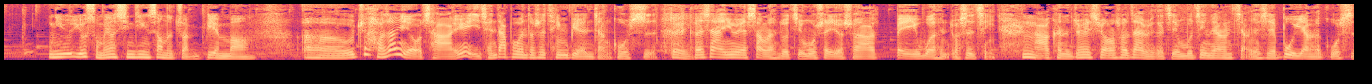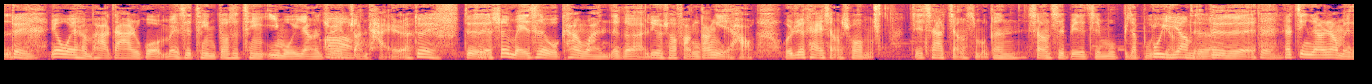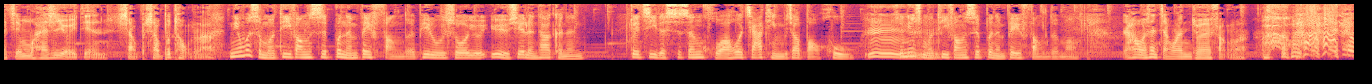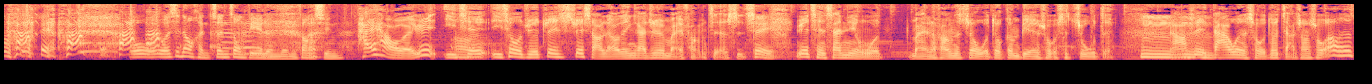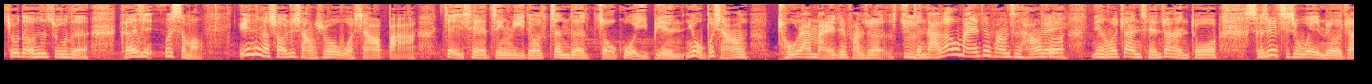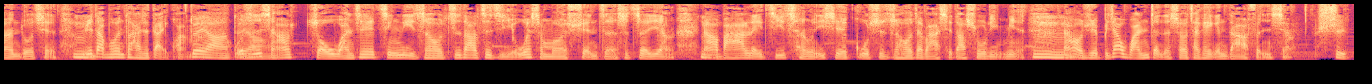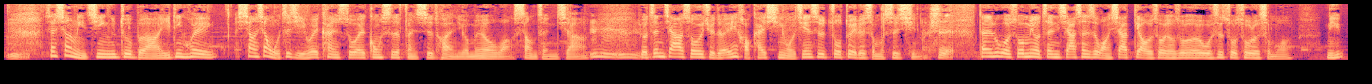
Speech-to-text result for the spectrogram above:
你有有什么样心境上的转变吗？呃，我觉得好像也有差，因为以前大部分都是听别人讲故事，对。可是现在因为上了很多节目，所以有时候要被问很多事情，嗯、然后可能就会希望说，在每个节目尽量讲一些不一样的故事，对。因为我也很怕大家如果每次听都是听一模一样，就会转台了，啊、对对对。所以每一次我看完那个，例如说访刚也好，我就开始想说，这次要讲什么跟上次别的节目比较不一样的，对对对对。那尽量让每个节目还是有一点小小不同啦。你有没有什么地方是不能被仿的？譬如说，有因为有些人他可能。对自己的私生活啊或家庭比较保护，嗯，所以你有什么地方是不能被访的吗？然后我现在讲完，你就会访吗？我我我是那种很尊重别人的，你放心。还好哎，因为以前以前我觉得最最少聊的应该就是买房子的事情。对，因为前三年我买了房子之后，我都跟别人说我是租的，嗯，然后所以大家问的时候，我都假装说啊我是租的，我是租的。可是为什么？因为那个时候就想说，我想要把这一切的经历都真的走过一遍，因为我不想要突然买了一间房子就跟大家说，我买了一间房子，好像说你很会赚钱，赚很多。可是其实我也没有赚很多钱。因为大部分都还是贷款嘛。对啊，我只是想要走完这些经历之后，知道自己为什么选择是这样，然后把它累积成一些故事之后，再把它写到书里面。嗯，然后我觉得比较完整的时候，才可以跟大家分享。是，嗯，像像你进 YouTube 啊，一定会像像我自己会看说，哎，公司的粉丝团有没有往上增加？嗯嗯，有增加的时候会觉得，哎，好开心，我今天是做对了什么事情？是，但如果说没有增加，甚至往下掉的时候，有时候，我是做错了什么？你。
